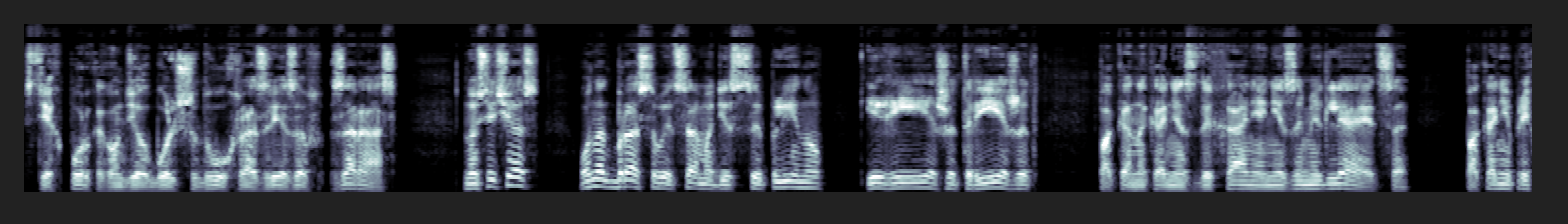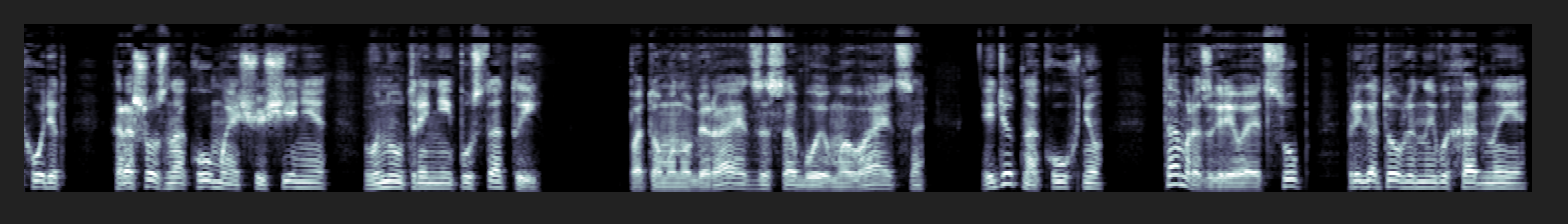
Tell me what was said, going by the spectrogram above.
с тех пор, как он делал больше двух разрезов за раз. Но сейчас он отбрасывает самодисциплину и режет, режет, пока, наконец, дыхание не замедляется — пока не приходит хорошо знакомое ощущение внутренней пустоты. Потом он убирает за собой, умывается, идет на кухню, там разогревает суп, приготовленный в выходные,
